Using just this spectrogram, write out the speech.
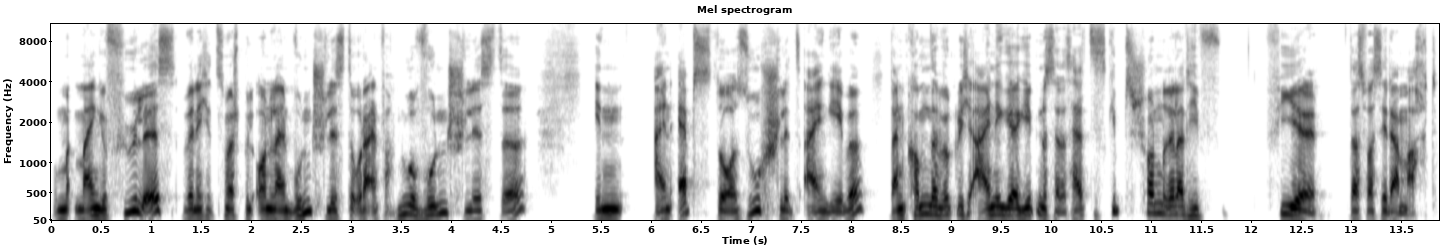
Und mein Gefühl ist, wenn ich jetzt zum Beispiel Online-Wunschliste oder einfach nur Wunschliste in ein App Store Suchschlitz eingebe, dann kommen da wirklich einige Ergebnisse. Das heißt, es gibt schon relativ viel das, was ihr da macht.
